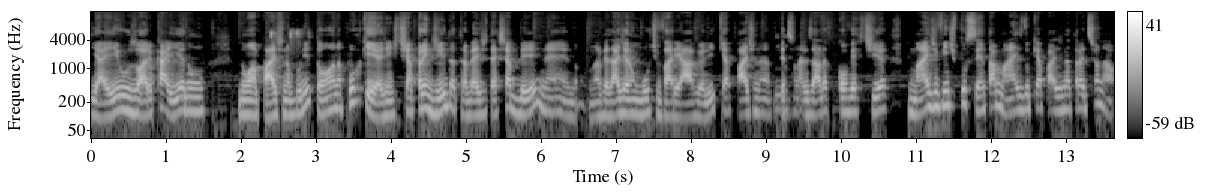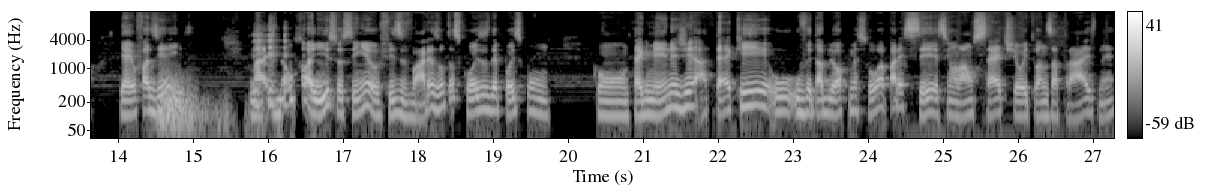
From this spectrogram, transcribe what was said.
E aí o usuário caía num numa página bonitona, porque a gente tinha aprendido através de teste AB, né? Na verdade, era um multivariável ali, que a página uhum. personalizada convertia mais de 20% a mais do que a página tradicional. E aí eu fazia isso. Mas não só isso, assim, eu fiz várias outras coisas depois com, com Tag Manager, até que o, o VWO começou a aparecer, assim, lá uns 7, 8 anos atrás, né?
